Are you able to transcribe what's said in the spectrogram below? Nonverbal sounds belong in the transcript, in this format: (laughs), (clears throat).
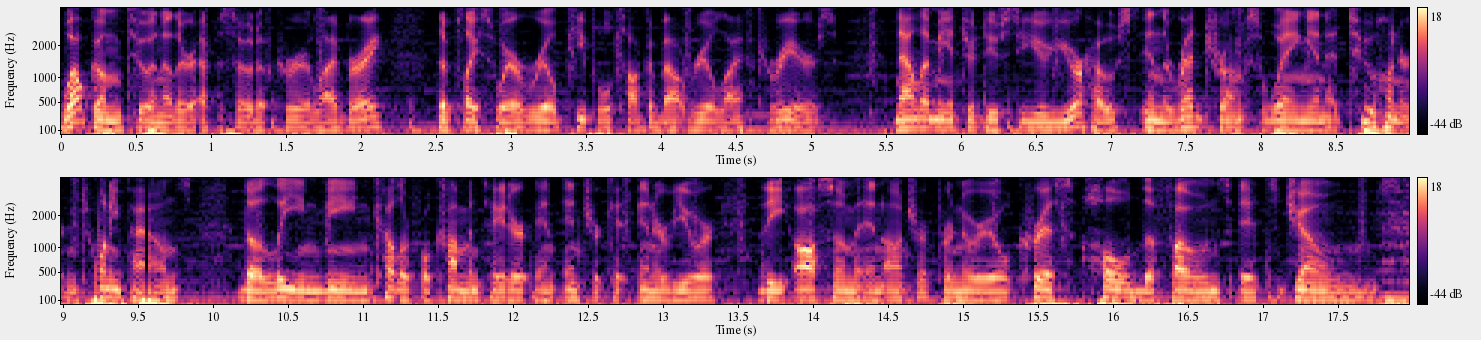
Welcome to another episode of Career Library, the place where real people talk about real life careers. Now, let me introduce to you your host in the red trunks, weighing in at 220 pounds, the lean, mean, colorful commentator and intricate interviewer, the awesome and entrepreneurial Chris Hold the Phones. It's Jones.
